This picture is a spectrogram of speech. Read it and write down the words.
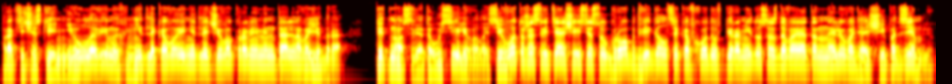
практически неуловимых ни для кого и ни для чего, кроме ментального ядра. Пятно света усиливалось, и вот уже светящийся сугроб двигался ко входу в пирамиду, создавая тоннель, уводящий под землю.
